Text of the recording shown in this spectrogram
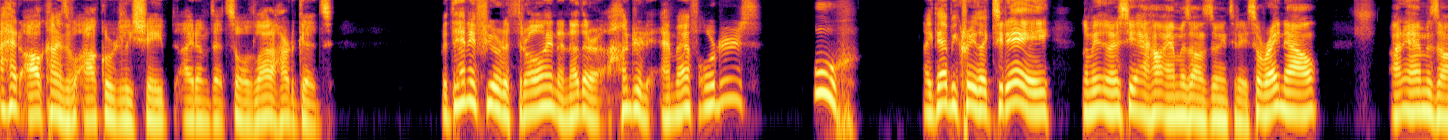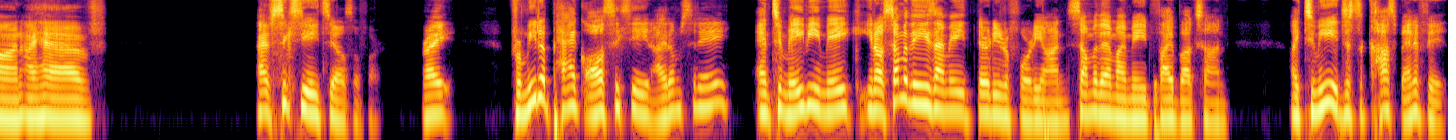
I had all kinds of awkwardly shaped items that sold a lot of hard goods. But then if you were to throw in another 100 MF orders, ooh, like that'd be crazy. Like today, let me let me see how Amazon's doing today. So right now on Amazon, I have I have 68 sales so far, right? For me to pack all 68 items today and to maybe make, you know, some of these I made 30 to 40 on, some of them I made five bucks on. Like to me, it's just a cost benefit.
